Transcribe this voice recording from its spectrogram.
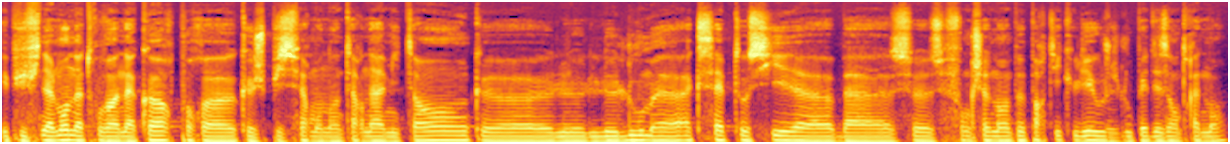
et puis finalement on a trouvé un accord pour euh, que je puisse faire mon internat à mi-temps que le, le loup accepte aussi euh, bah, ce, ce fonctionnement un peu particulier où je loupais des entraînements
